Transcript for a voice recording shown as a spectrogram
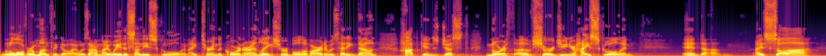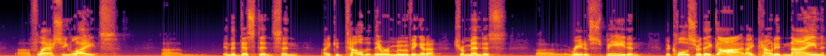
A little over a month ago, I was on my way to Sunday school and I turned the corner on Lakeshore Boulevard. I was heading down Hopkins, just north of Shore Junior High School, and, and um, I saw uh, flashing lights um, in the distance, and I could tell that they were moving at a tremendous uh, rate of speed. And the closer they got, I counted nine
